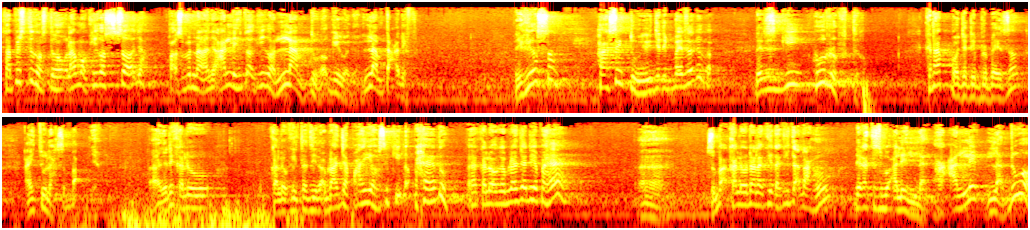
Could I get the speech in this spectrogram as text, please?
Tapi setengah-setengah ulama kira saja hak sebenarnya alif tak kira lam tu hak kira je. Lam ta'rif. Dia kira sah hasil tu dia jadi beza juga dari segi huruf tu kenapa jadi berbeza? Ha, itulah sebabnya. Ha, jadi kalau kalau kita tidak belajar payah sikit nak faham tu. Ha, kalau orang belajar dia faham ha, sebab kalau dalam kitab-kitab nahu dia kata sebut alif lam. Alif lam dua.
